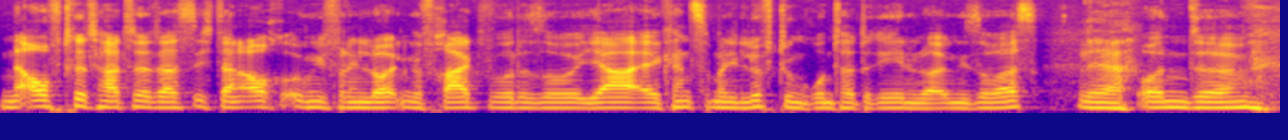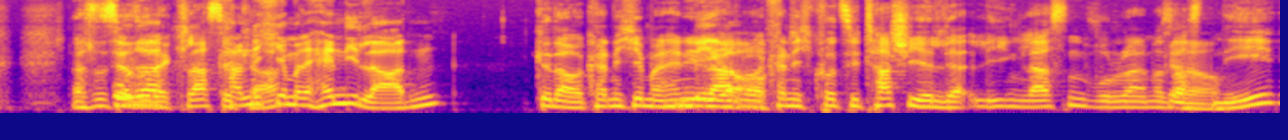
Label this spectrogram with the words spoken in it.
einen Auftritt hatte, dass ich dann auch irgendwie von den Leuten gefragt wurde, so, ja, ey, kannst du mal die Lüftung runterdrehen oder irgendwie sowas. Ja. Und ähm, das ist oder ja so der Klassiker. Kann ich hier mein Handy laden? Genau, kann ich hier mein Handy Mega laden oder kann ich kurz die Tasche hier liegen lassen, wo du dann immer genau. sagst, nee.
